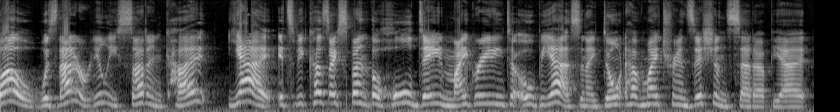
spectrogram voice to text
Whoa, was that a really sudden cut? Yeah, it's because I spent the whole day migrating to OBS and I don't have my transition set up yet.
